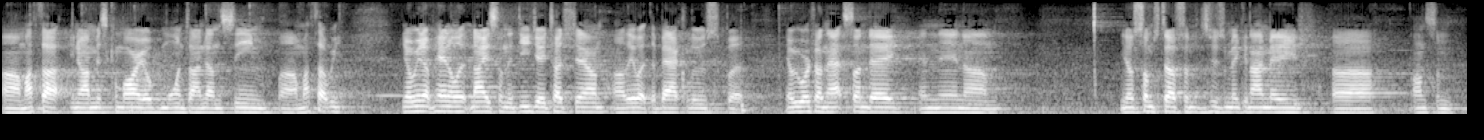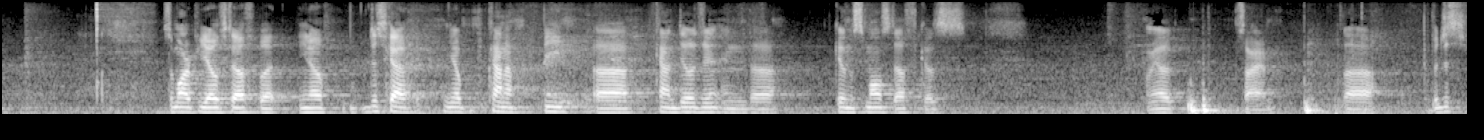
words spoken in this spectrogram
Um, I thought you know I missed Kamari open one time down the seam. Um, I thought we you know we ended up handling it nice on the DJ touchdown. Uh, they let the back loose, but you know we worked on that Sunday, and then um, you know some stuff, some decision making I made uh, on some some RPO stuff, but you know, just gotta you know kind of be uh, kind of diligent and uh, get on the small stuff because I mean, uh, sorry, uh, but just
